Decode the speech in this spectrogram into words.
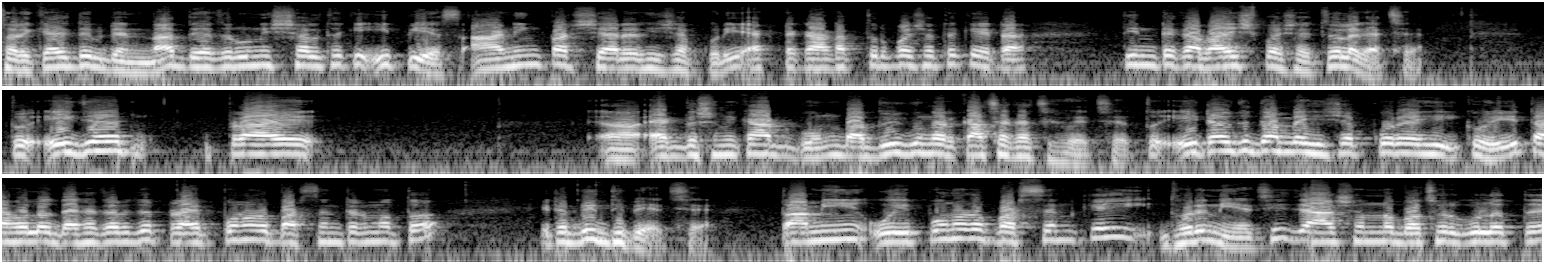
সরি ক্যাশ ডেভিডেন্ট না, দুই হাজার উনিশ সাল থেকে ইপিএস আর্নিং পার শেয়ারের হিসাব করি, এক টাকা আটাত্তর পয়সা থেকে এটা তিন টাকা বাইশ পয়সায় চলে গেছে। তো এই যে প্রায় এক দশমিক আট গুণ বা দুই গুণের কাছাকাছি হয়েছে। তো এটাও যদি আমরা হিসাব করে করি তাহলে দেখা যাবে যে প্রায় পনেরো পার্সেন্টের মতো এটা বৃদ্ধি পেয়েছে। তো আমি ওই পনেরো পার্সেন্টকেই ধরে নিয়েছি যে আসন্ন বছরগুলোতে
